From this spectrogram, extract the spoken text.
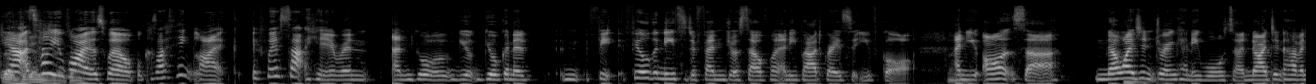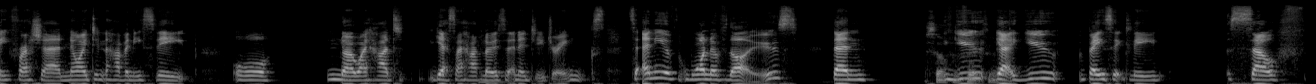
Yeah, I tell you why as well because I think like if we're sat here and and you're you're, you're gonna fe- feel the need to defend yourself on any bad grades that you've got, Hmm. and you answer, "No, I didn't drink any water. No, I didn't have any fresh air. No, I didn't have any sleep," or "No, I had yes, I had loads of energy drinks." To any of one of those, then you yeah you basically self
